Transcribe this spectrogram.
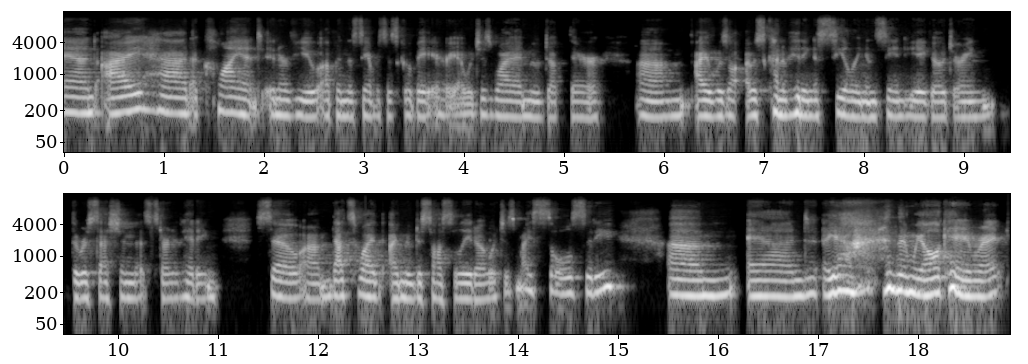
and I had a client interview up in the San Francisco Bay Area, which is why I moved up there. Um, I was I was kind of hitting a ceiling in San Diego during the recession that started hitting. So um, that's why I moved to Sausalito, which is my soul city. Um, and yeah, and then we all came, right?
